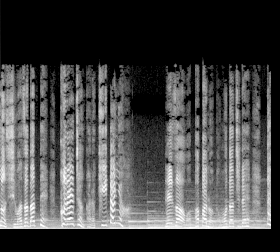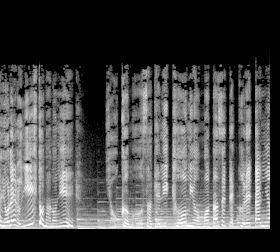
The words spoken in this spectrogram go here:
の仕業だってクレイちゃんから聞いたにゃレザーはパパの友達で頼れるいい人なのによくもお酒に興味を持たせてくれたにゃ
